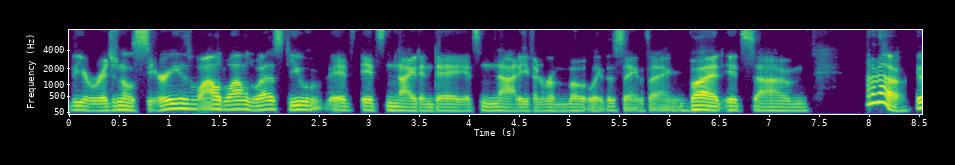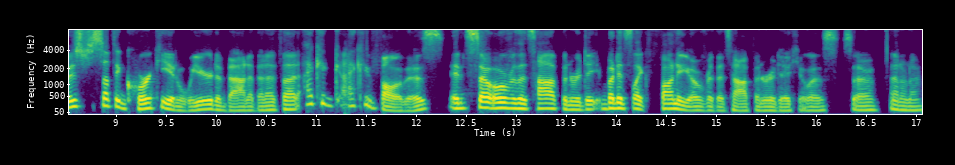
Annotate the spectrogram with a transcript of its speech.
the original series wild wild west you it, it's night and day. It's not even remotely the same thing but it's um i don't know. It was just something quirky and weird about it that i thought i could i could follow this. It's so over the top and ridiculous but it's like funny over the top and ridiculous. So i don't know.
